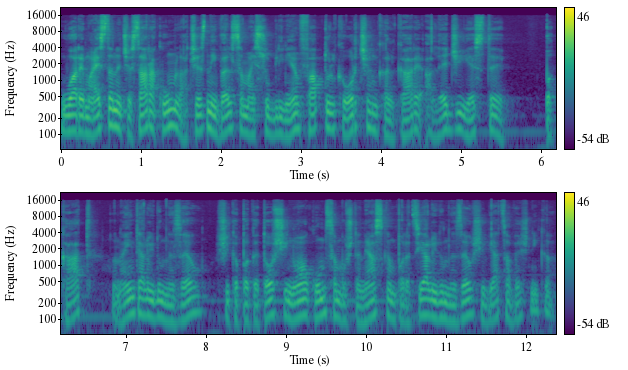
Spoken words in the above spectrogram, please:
Oare mai este necesar acum la acest nivel să mai subliniem faptul că orice încălcare a legii este păcat înaintea lui Dumnezeu și că păcătoșii nu au cum să moștenească împărăția lui Dumnezeu și viața veșnică?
